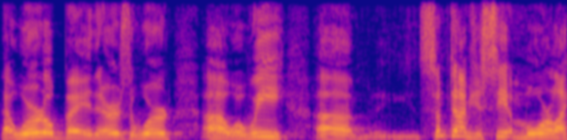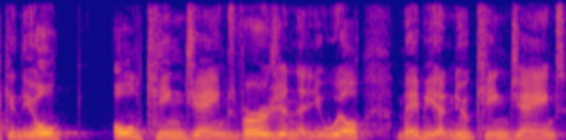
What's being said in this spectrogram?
that word obey there is the word uh, where we, uh, sometimes you see it more like in the old Old King James version than you will maybe a New King James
